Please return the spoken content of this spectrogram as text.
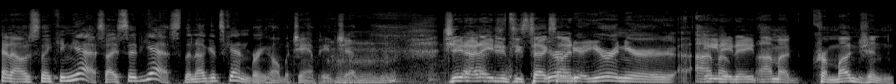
And I was thinking, yes. I said, yes, the Nuggets can bring home a championship. J9 Yeah. Agency's text You're in, line. your, you're in your I'm a, 888. I'm a curmudgeon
